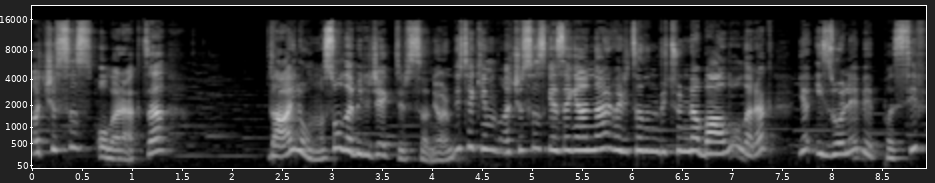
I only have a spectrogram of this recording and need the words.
açısız olarak da dahil olması olabilecektir sanıyorum. Nitekim açısız gezegenler haritanın bütününe bağlı olarak ya izole ve pasif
